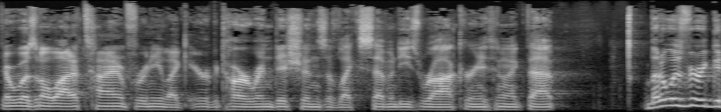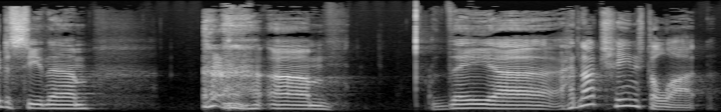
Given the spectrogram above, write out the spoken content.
There wasn't a lot of time for any like air guitar renditions of like 70s rock or anything like that. But it was very good to see them. um, they uh, had not changed a lot,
